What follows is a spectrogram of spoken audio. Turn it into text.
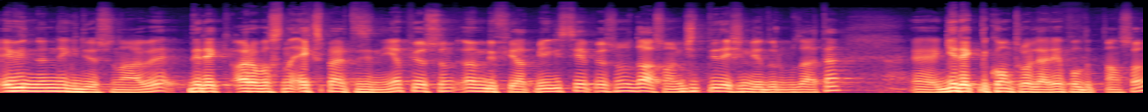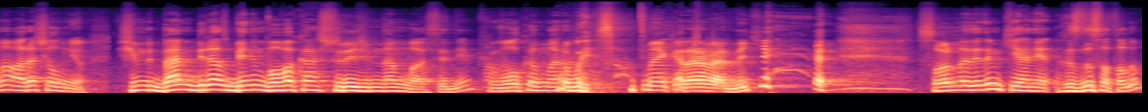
Evin önüne gidiyorsun abi. Direkt arabasına ekspertizini yapıyorsun. Ön bir fiyat bilgisi yapıyorsunuz. Daha sonra ciddileşince durum zaten e, gerekli kontroller yapıldıktan sonra araç alınıyor. Şimdi ben biraz benim Vavakar sürecimden bahsedeyim. Şimdi Volkan'ın arabayı satmaya karar verdik. Sonra dedim ki hani hızlı satalım.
